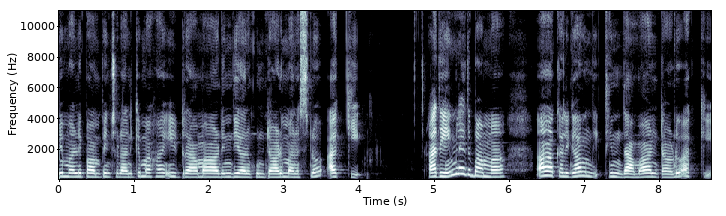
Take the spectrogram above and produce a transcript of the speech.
మిమ్మల్ని పంపించడానికి మహా ఈ డ్రామా ఆడింది అనుకుంటాడు మనసులో అక్కి. అదేం లేదు బామ్మ ఆకలిగా ఉంది తిందామా అంటాడు అక్కి.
